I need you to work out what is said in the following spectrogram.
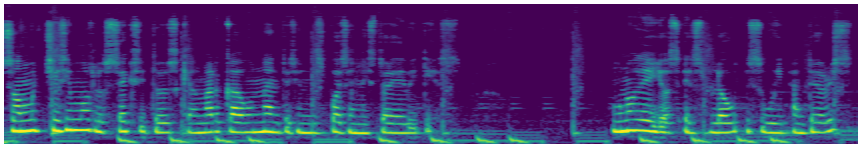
Son muchísimos los éxitos que han marcado un antes y un después en la historia de BTS. Uno de ellos es Blood, Sweet and Tears,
